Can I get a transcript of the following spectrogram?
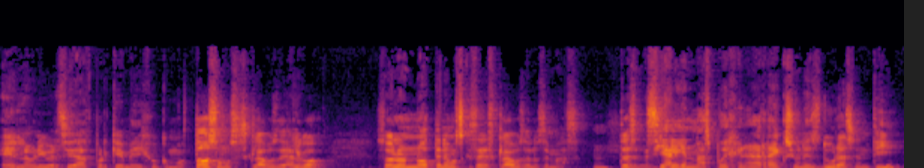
en la universidad porque me dijo como todos somos esclavos de algo, solo no tenemos que ser esclavos de los demás. Entonces, si alguien más puede generar reacciones duras en ti,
